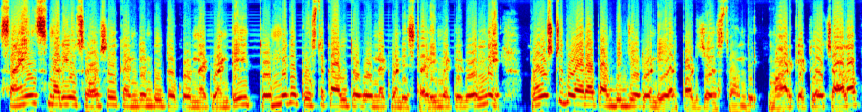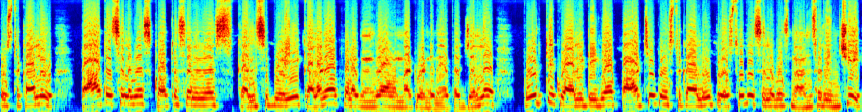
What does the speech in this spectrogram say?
సైన్స్ మరియు సోషల్ కంటెంట్లతో కూడినటువంటి తొమ్మిది పుస్తకాలతో కూడినటువంటి స్టడీ మెటీరియల్ని పోస్ట్ ద్వారా పంపించేటువంటి ఏర్పాటు చేస్తోంది. మార్కెట్లో చాలా పుస్తకాలు పాత సిలబస్ కొత్త సిలబస్ కలిసిపోయి కలగాపులకంగా ఉన్నటువంటి నేపథ్యంలో పూర్తి క్వాలిటీగా పాఠ్య పుస్తకాలు ప్రస్తుత సిలబస్ను అనుసరించి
